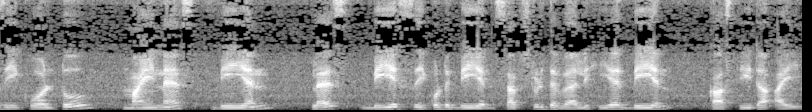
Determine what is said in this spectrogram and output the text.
is equal to minus bn plus is equal to bn. Substitute the value here bn cos theta i.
